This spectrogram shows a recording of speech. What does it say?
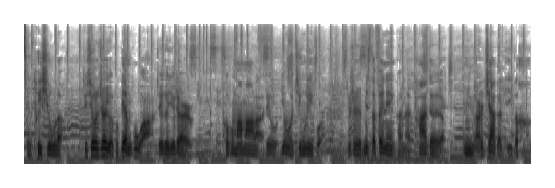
这个退休了。退休了之后有个变故啊，这个有点婆婆妈妈了。这个因为我经历过，就是 Mr. f e n i k 呢，他的女儿嫁给了一个荷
